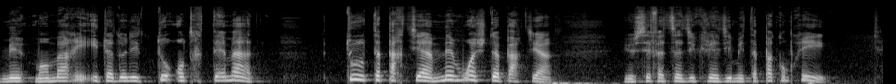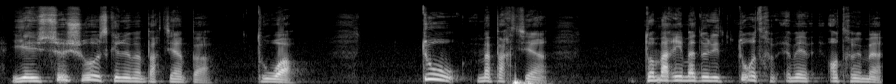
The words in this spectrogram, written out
Mais mon mari, il t'a donné tout entre tes mains. Tout t'appartient. Même moi, je t'appartiens. Youssef Hatzadik lui a dit Mais t'as pas compris. Il y a une seule chose qui ne m'appartient pas. Toi. Tout m'appartient. Ton mari m'a donné tout entre, mes mains.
